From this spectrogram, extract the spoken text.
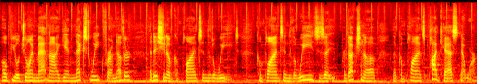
Hope you'll join Matt and I again next week for another edition of Compliance Into the Weeds. Compliance Into the Weeds is a production of the Compliance Podcast Network.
